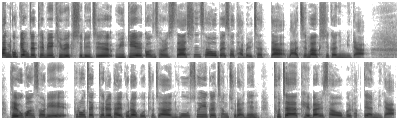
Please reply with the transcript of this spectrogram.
한국경제TV 기획 시리즈 위기의 건설사 신사업에서 답을 찾다 마지막 시간입니다. 대우건설이 프로젝트를 발굴하고 투자한 후 수익을 창출하는 투자 개발 사업을 확대합니다.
